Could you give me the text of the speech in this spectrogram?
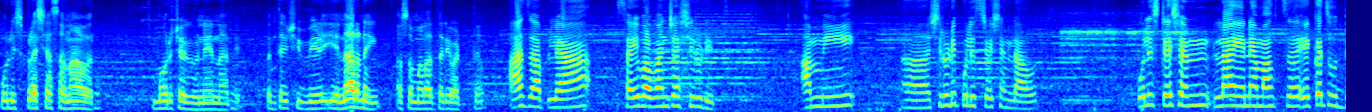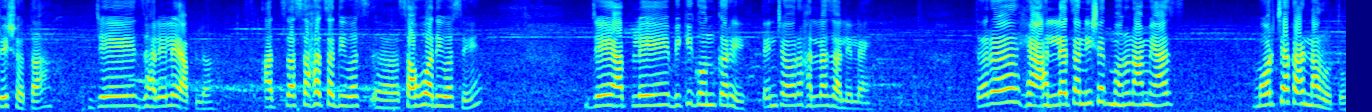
पोलीस प्रशासनावर मोर्चा घेऊन येणार आहे. पण त्याची वेळ येणार नाही असं मला तरी वाटतं. आज आपल्या साईबाबांच्या शिर्डीत आम्ही शिर्डी पोलीस स्टेशनला आहोत. पोलीस स्टेशनला येण्यामागचं एकच उद्देश होता जे झालेलं आहे आपलं. आजचा सहाचा दिवस सहावा दिवस आहे. जे आपले बिकी गोंदकर आहे त्यांच्यावर हल्ला झालेला आहे. तर ह्या हल्ल्याचा निषेध म्हणून आम्ही आज मोर्चा काढणार होतो.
